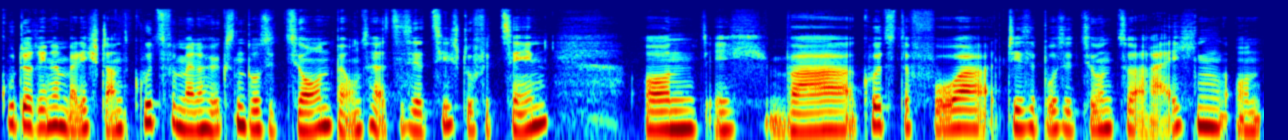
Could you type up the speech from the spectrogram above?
gut erinnern, weil ich stand kurz vor meiner höchsten Position, bei uns heißt es ja Zielstufe 10, Und ich war kurz davor, diese Position zu erreichen und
